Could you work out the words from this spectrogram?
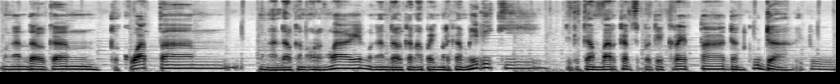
mengandalkan kekuatan mengandalkan orang lain mengandalkan apa yang mereka miliki digambarkan sebagai kereta dan kuda. Itu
